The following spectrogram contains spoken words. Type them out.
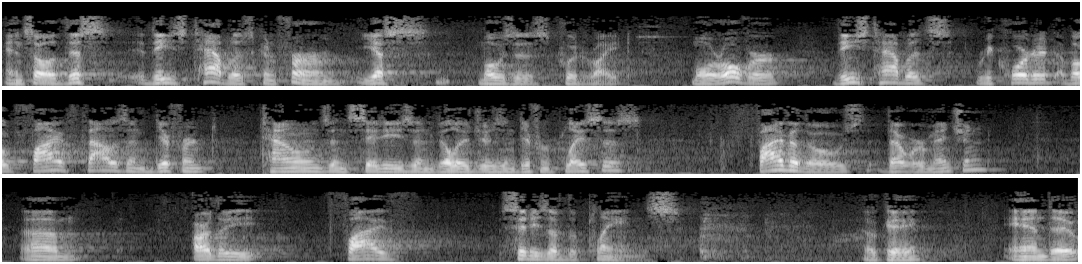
And so this, these tablets confirm, yes, Moses could write. Moreover, these tablets recorded about 5,000 different towns and cities and villages in different places. Five of those that were mentioned um, are the five cities of the plains. Okay, and uh,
